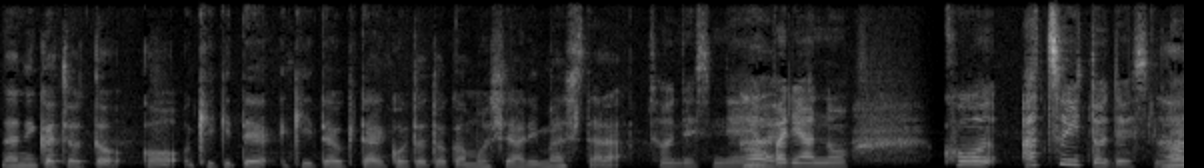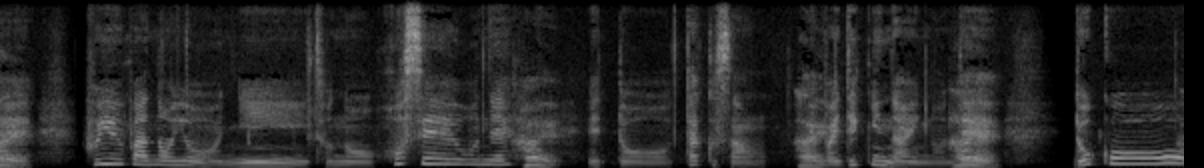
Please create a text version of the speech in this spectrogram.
何かちょっとこう聞きて聞いておきたいこととかもしありましたらそうですね、はい、やっぱりあのこう暑いとですね、はい、冬場のようにその補正をね、はい、えっと、たくさんやっぱりできないので、どこを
